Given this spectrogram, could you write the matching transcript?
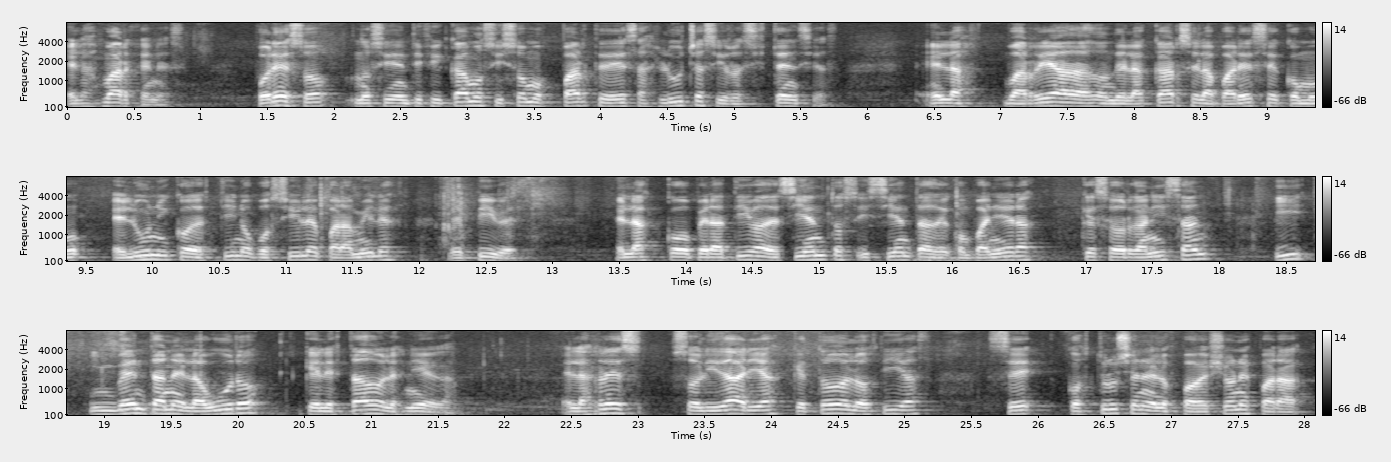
en las márgenes. Por eso nos identificamos y somos parte de esas luchas y resistencias. En las barriadas donde la cárcel aparece como el único destino posible para miles de pibes. En las cooperativas de cientos y cientos de compañeras que se organizan y inventan el laburo que el Estado les niega. En las redes solidarias que todos los días se construyen en los pabellones para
